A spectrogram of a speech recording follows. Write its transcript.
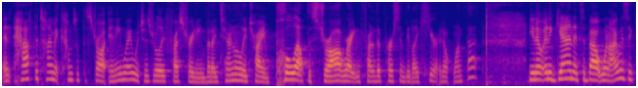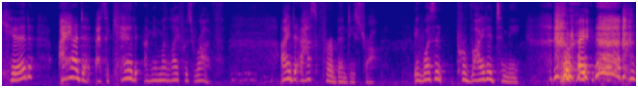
and half the time it comes with the straw anyway, which is really frustrating. But I generally try and pull out the straw right in front of the person and be like, here, I don't want that. You know, and again, it's about when I was a kid, I had to, as a kid, I mean, my life was rough. I had to ask for a bendy straw. It wasn't provided to me, right? It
